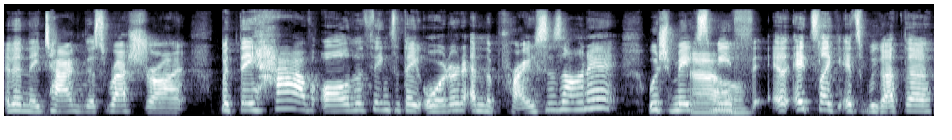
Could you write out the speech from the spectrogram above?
and then they tag this restaurant, but they have all the things that they ordered and the prices on it, which makes me, Oh. th- it's like, it's, we got the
